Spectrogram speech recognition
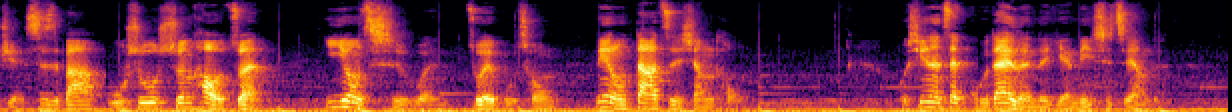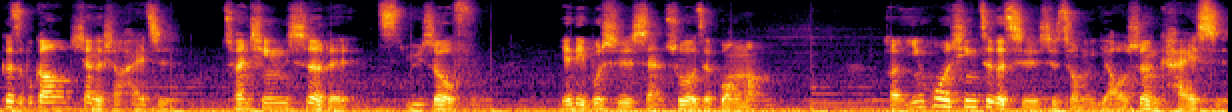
卷四十八《吴书·孙浩传》亦用此文作为补充，内容大致相同。我现在在古代人的眼里是这样的：个子不高，像个小孩子，穿青色的宇宙服。眼里不时闪烁着光芒，而荧惑星这个词是从尧舜开始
